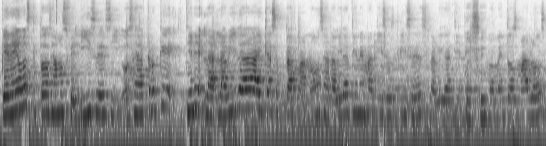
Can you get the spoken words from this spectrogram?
queremos que todos seamos felices y, o sea, creo que tiene, la, la vida hay que aceptarla, ¿no? O sea, la vida tiene matices grises, la vida tiene pues momentos malos.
